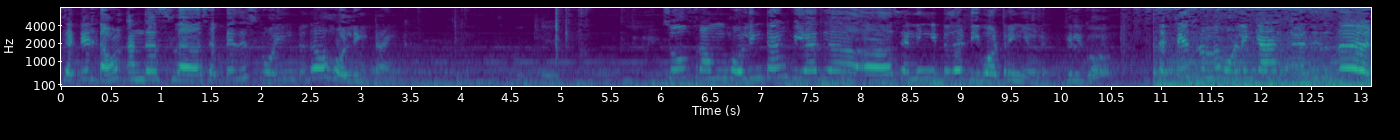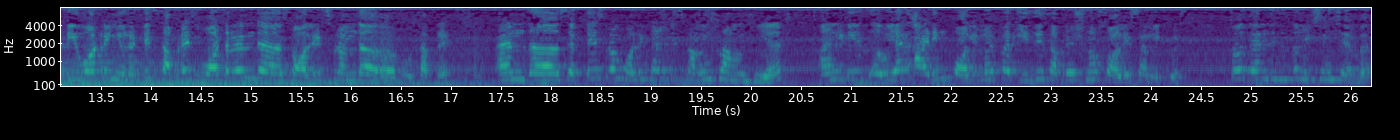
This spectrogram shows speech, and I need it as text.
settled down, and the septage is flowing to the holding tank. Okay. So from holding tank we are uh, uh, sending it to the dewatering unit. Will go. Septage from the holding can, Uh, this is the dewatering unit which separates water and uh, solids from the uh, separate. And uh, septage from holding tank is coming from here, and it is uh, we are adding polymer for easy separation of solids and liquids. So then this is the mixing chamber.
